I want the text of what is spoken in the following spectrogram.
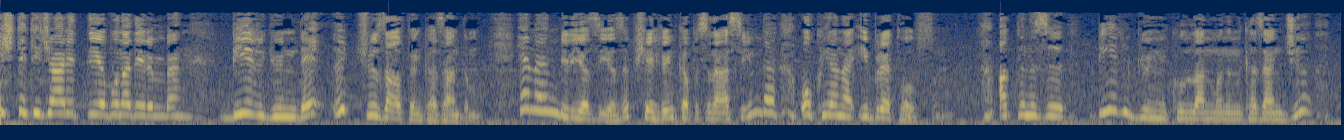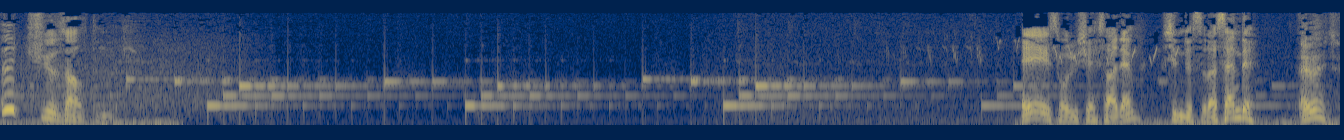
İşte ticaret diye buna derim ben. Bir günde 300 altın kazandım. Hemen bir yazı yazıp şehrin kapısına asayım da okuyana ibret olsun. Aklınızı bir gün kullanmanın kazancı 300 altındır. Ee soylu şehzadem şimdi sıra sende. Evet,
